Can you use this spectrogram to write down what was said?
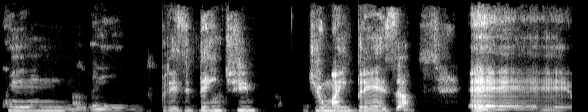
com o presidente de uma empresa, é,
